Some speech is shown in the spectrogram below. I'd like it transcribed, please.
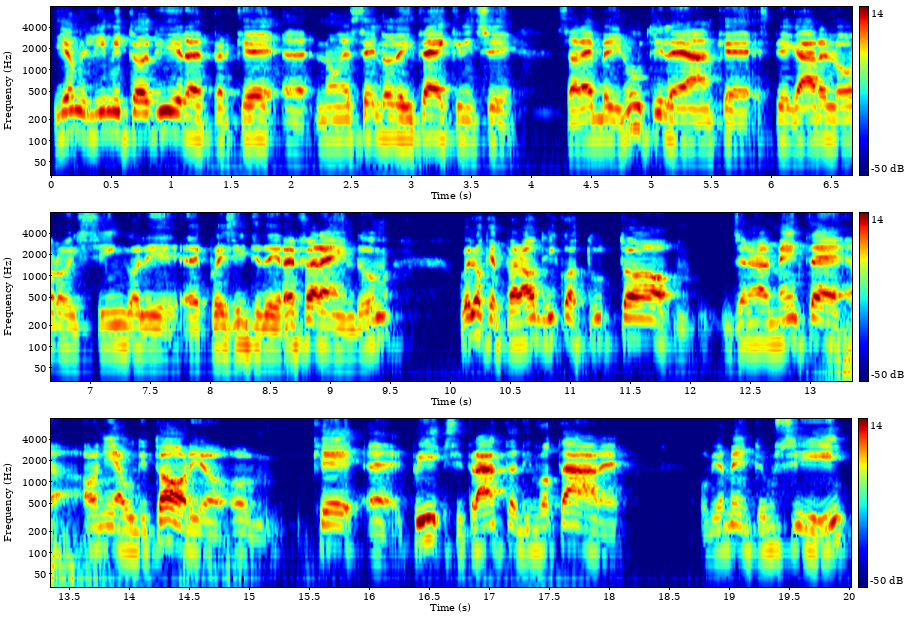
Io mi limito a dire perché eh, non essendo dei tecnici sarebbe inutile anche spiegare loro i singoli eh, quesiti dei referendum. Quello che però dico a tutto, generalmente eh, ogni auditorio, che eh, qui si tratta di votare ovviamente un sì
